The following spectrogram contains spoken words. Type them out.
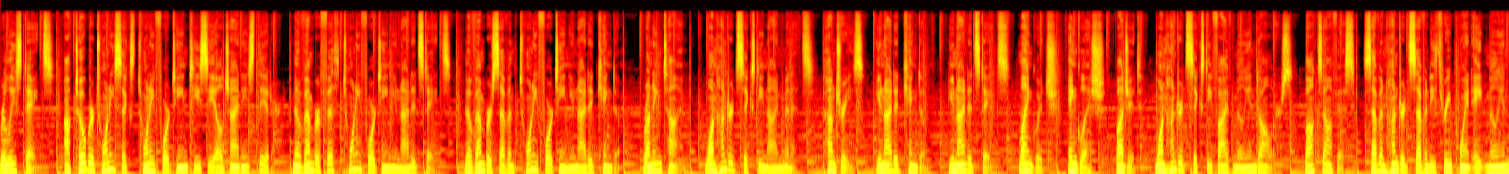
release dates October 26, 2014 TCL Chinese Theater, November 5, 2014 United States, November 7, 2014 United Kingdom, running time 169 minutes, countries United Kingdom, United States. Language English. Budget $165 million. Box office $773.8 million.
